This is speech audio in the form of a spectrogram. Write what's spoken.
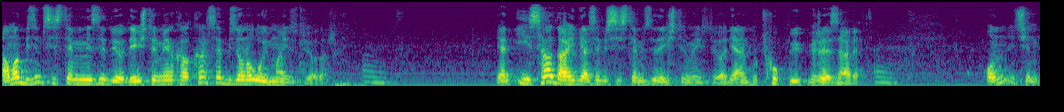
Ama bizim sistemimizi diyor değiştirmeye kalkarsa biz ona uymayız diyorlar. Evet. Yani İsa dahi gelse bir sistemimizi değiştirmeyiz diyorlar. Yani bu çok büyük bir rezalet. Evet. Onun için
